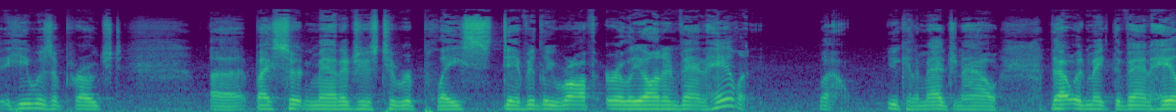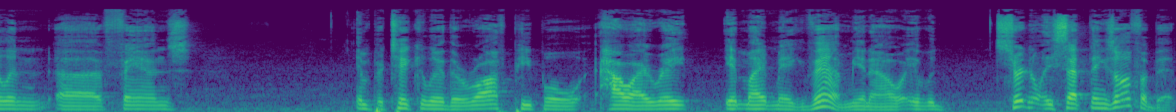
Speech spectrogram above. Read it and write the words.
He was approached uh, by certain managers to replace David Lee Roth early on in Van Halen. Well, you can imagine how that would make the Van Halen uh, fans, in particular the Roth people, how irate it might make them. You know, it would certainly set things off a bit.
